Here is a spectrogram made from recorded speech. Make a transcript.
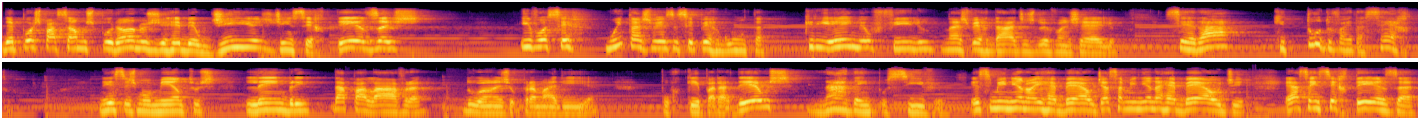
Depois passamos por anos de rebeldias, de incertezas. E você muitas vezes se pergunta: criei meu filho nas verdades do Evangelho. Será que tudo vai dar certo? Nesses momentos, lembre da palavra do anjo para Maria, porque para Deus nada é impossível. Esse menino aí rebelde, essa menina rebelde, essa incerteza,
